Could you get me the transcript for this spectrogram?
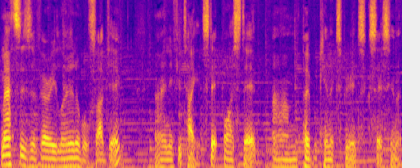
Maths is a very learnable subject, and if you take it step by step, um, people can experience success in it.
